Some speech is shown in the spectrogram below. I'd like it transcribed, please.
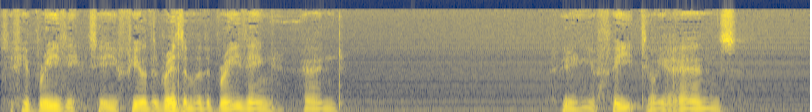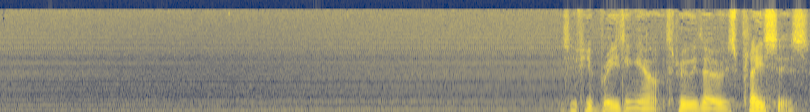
So if you're breathing, so you feel the rhythm of the breathing and feeling your feet or your hands. As if you're breathing out through those places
